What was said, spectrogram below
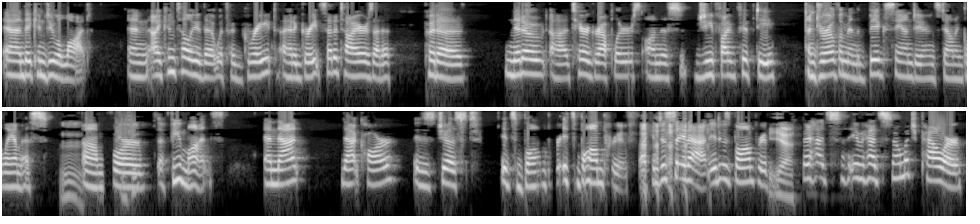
and they can do a lot. And I can tell you that with a great, I had a great set of tires. I had to put a Nitto uh, Terra Grapplers on this G550 and drove them in the big sand dunes down in Glamis mm. um, for mm-hmm. a few months. And that that car is just it's bomb it's bomb proof. I can just say that it is bomb proof. Yeah, but it had it had so much power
